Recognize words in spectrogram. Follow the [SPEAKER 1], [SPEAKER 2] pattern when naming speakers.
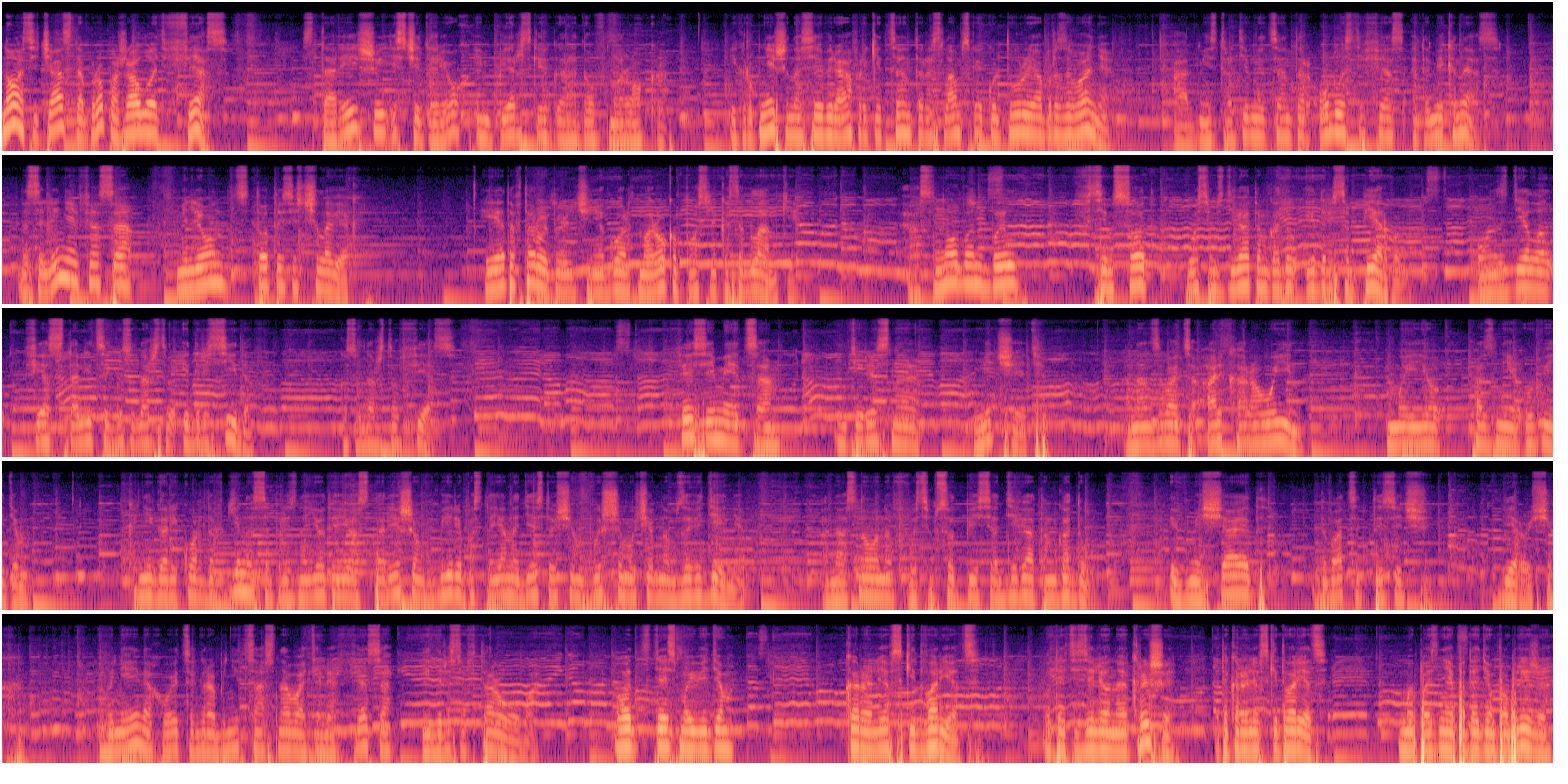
[SPEAKER 1] Ну а сейчас добро пожаловать в Фес, старейший из четырех имперских городов Марокко и крупнейший на севере Африки центр исламской культуры и образования, а административный центр области Фес – это Микнес. Население Феса – миллион сто тысяч человек. И это второй по величине город Марокко после Касабланки. Основан был в 789 году Идрисом Первым – он сделал Фес столицей государства Идрисидов, государства Фес. В Фесе имеется интересная мечеть. Она называется Аль-Карауин. Мы ее позднее увидим. Книга рекордов Гиннесса признает ее старейшим в мире постоянно действующим высшим учебным заведением. Она основана в 859 году и вмещает 20 тысяч верующих. В ней находится гробница основателя Феса Идриса II. Вот здесь мы видим Королевский дворец. Вот эти зеленые крыши – это Королевский дворец. Мы позднее подойдем поближе,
